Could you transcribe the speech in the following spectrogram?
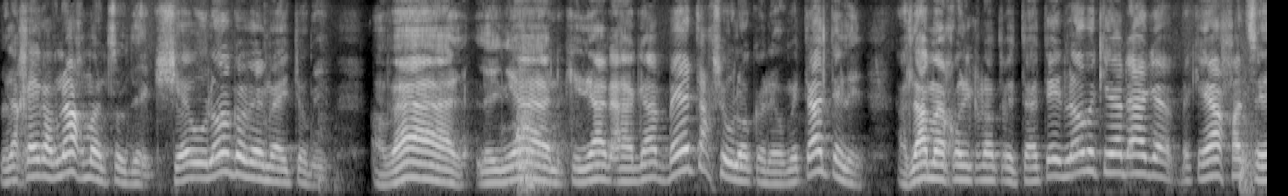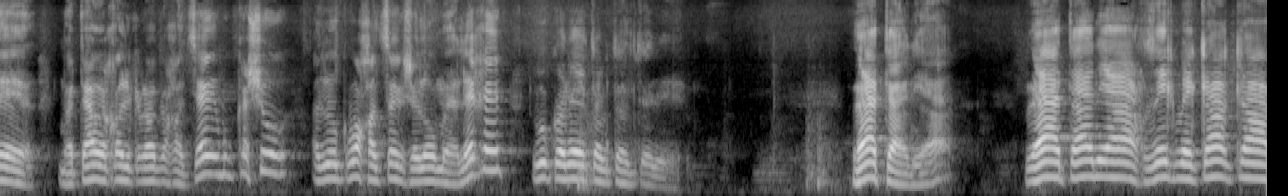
ולכן רב נחמן צודק, שהוא לא גובה מהיתומים. אבל לעניין קניין אגב, בטח שהוא לא קונה, הוא מטלטלין. אז למה יכול לקנות מטלטלין? לא בקניין אגב, בקניין חצר. מתי הוא יכול לקנות בחצר? אם הוא קשור, אז הוא כמו חצר שלא מהלכת, והוא קונה את המטלטלין. והתניא, והתניא החזיק בקרקע,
